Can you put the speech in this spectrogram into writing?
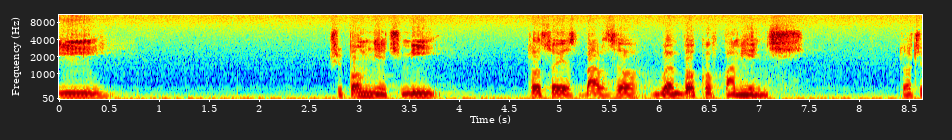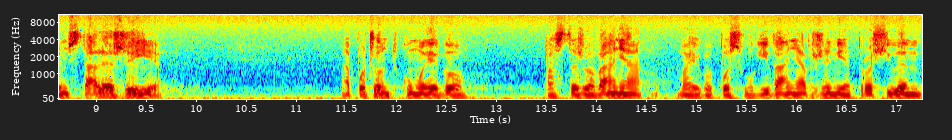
i przypomnieć mi to, co jest bardzo głęboko w pamięci, to, czym stale żyję. Na początku mojego pasterzowania, mojego posługiwania w Rzymie prosiłem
